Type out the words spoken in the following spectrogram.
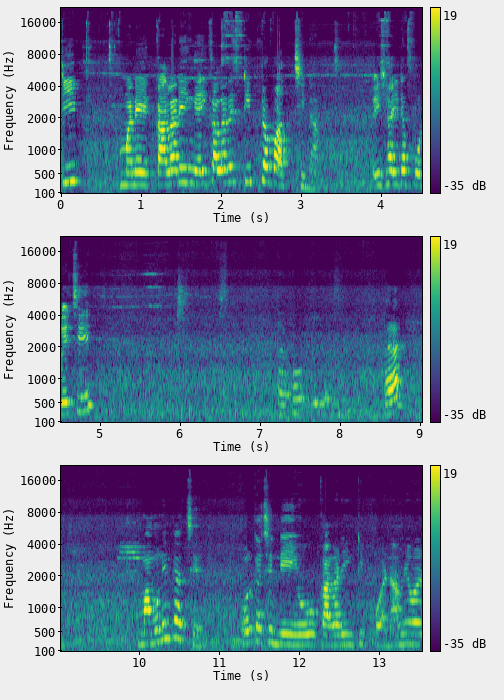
টিপ মানে কালারিং এই কালারের টিপটা পাচ্ছি না। এই শাড়িটা পরেছি। হ্যাঁ? মামুনির কাছে? ওর কাছে নেই, ও কালারিং টিপ পরে না। আমি আবার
